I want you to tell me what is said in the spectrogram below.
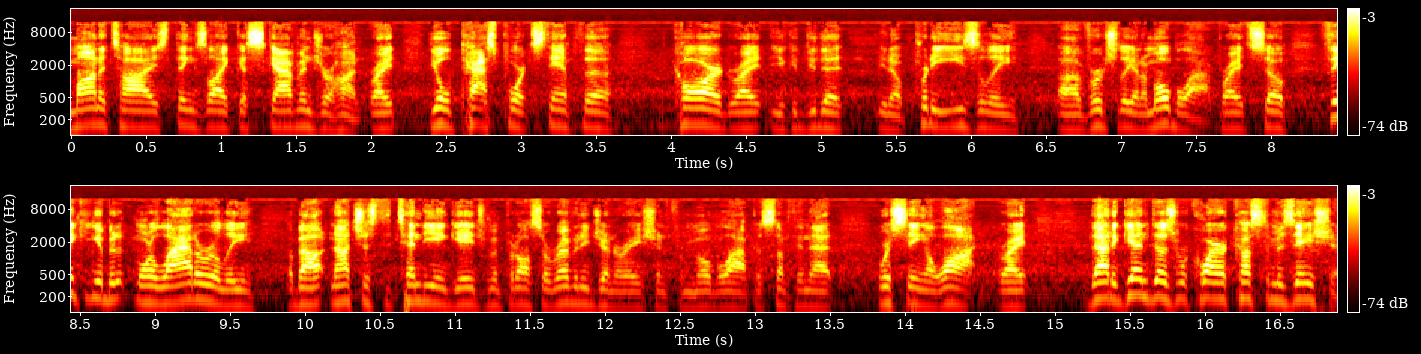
monetize things like a scavenger hunt, right? The old passport stamp the card, right? You could do that, you know, pretty easily uh, virtually on a mobile app, right? So thinking a bit more laterally about not just attendee engagement, but also revenue generation from mobile app is something that we're seeing a lot, right? That again does require customization,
